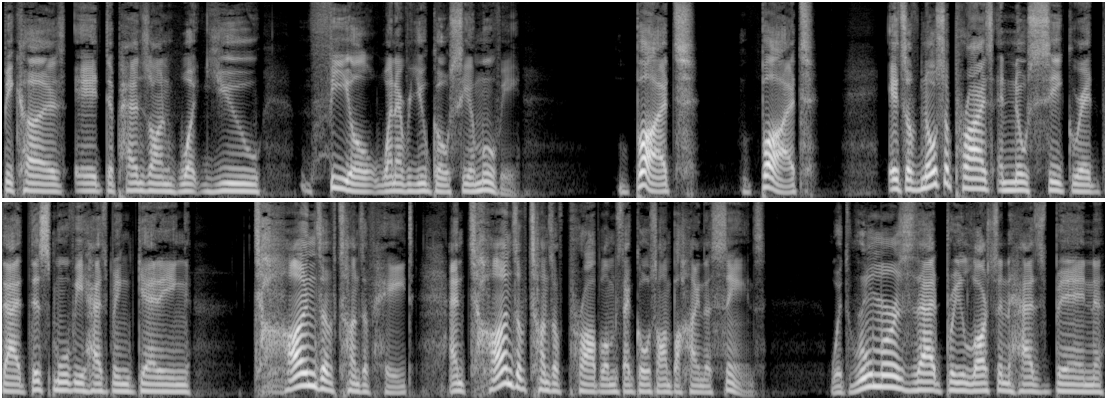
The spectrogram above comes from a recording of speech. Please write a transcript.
because it depends on what you feel whenever you go see a movie. But, but, it's of no surprise and no secret that this movie has been getting tons of tons of hate and tons of tons of problems that goes on behind the scenes with rumors that Brie Larson has been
